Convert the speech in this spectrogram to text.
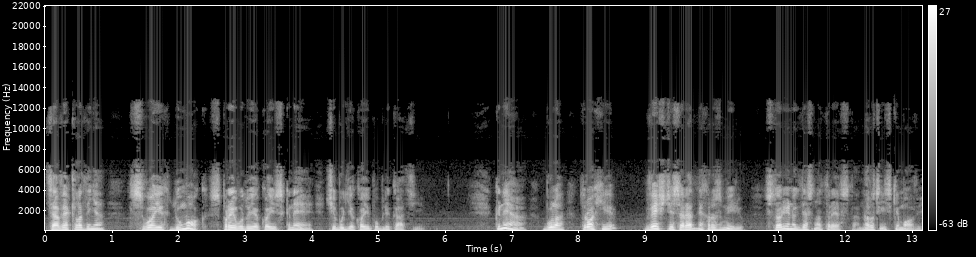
це викладення своїх думок з приводу якоїсь книги чи будь-якої публікації. Книга була трохи вище середніх розмірів, сторінок десь на 300 на російській мові.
